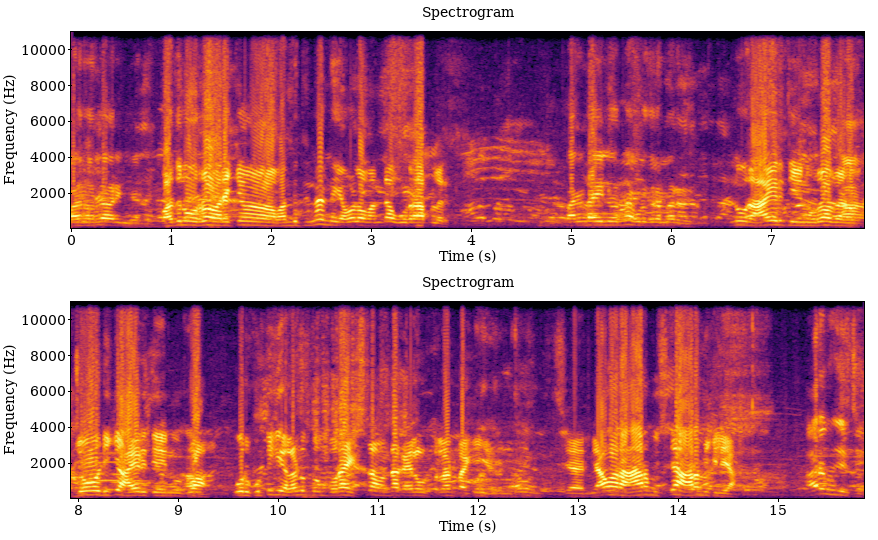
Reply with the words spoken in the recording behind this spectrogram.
பதினோரு ரூபா வரைக்கும் கேட்டு பதினோரு ரூபா வரைக்கும் வந்துட்டுன்னா இன்னும் எவ்வளவு வந்தா விடுறாப்புல இருக்கு? பன்னெண்டு ஐநூறுனா கொடுக்குற மாதிரி இருக்கு. இன்னொரு ஆயிரத்தி ஐநூறு ரூபா வேணும். ஜோடிக்கு ஆயிரத்தி ஐநூறு ரூபா. ஒரு குட்டிக்கு எழுநூத்தி ஐம்பது ரூபா எக்ஸ்ட்ரா வந்தா கையில விட்டுலான்னு பாக்கீங்க. சரி வியாபாரம் ஆரம்பிச்சுட்டா ஆரம்பிக்கலையா? ஆரம்பிச்சிருச்சு.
